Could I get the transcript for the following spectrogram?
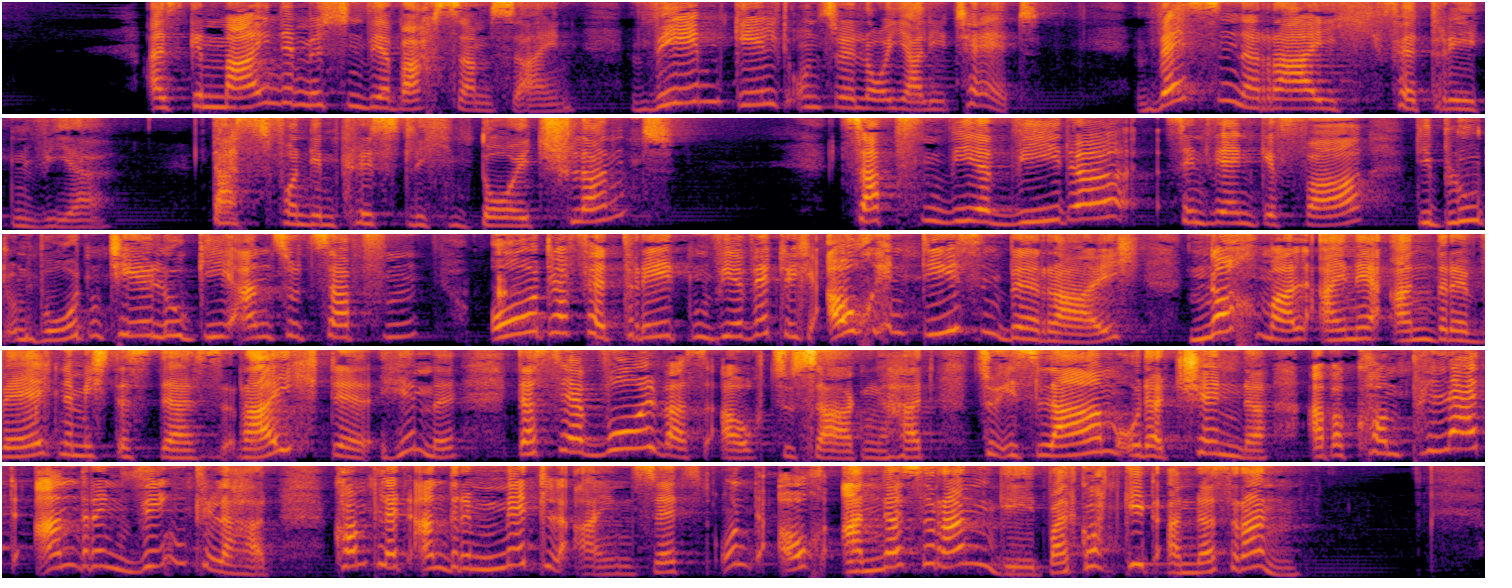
Als Gemeinde müssen wir wachsam sein. Wem gilt unsere Loyalität? Wessen Reich vertreten wir? Das von dem christlichen Deutschland? Zapfen wir wieder, sind wir in Gefahr, die Blut- und Bodentheologie anzuzapfen oder vertreten wir wirklich auch in diesem Bereich nochmal eine andere Welt, nämlich das, das Reich der Himmel, das sehr wohl was auch zu sagen hat zu Islam oder Gender, aber komplett anderen Winkel hat, komplett andere Mittel einsetzt und auch anders rangeht, weil Gott geht anders ran.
